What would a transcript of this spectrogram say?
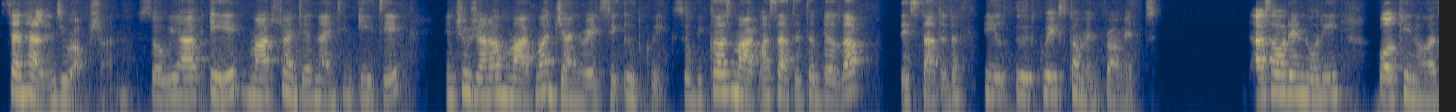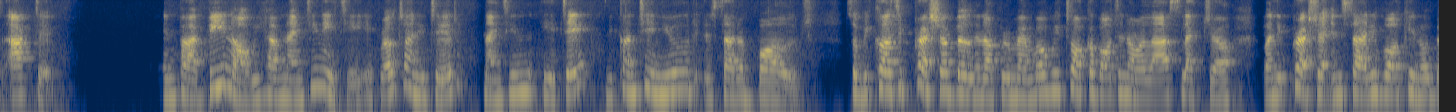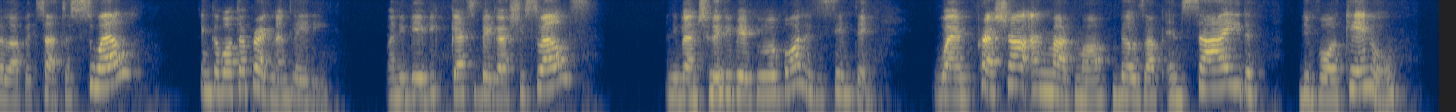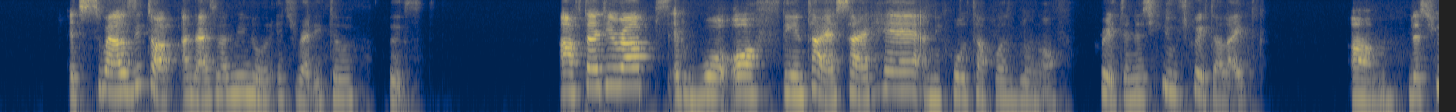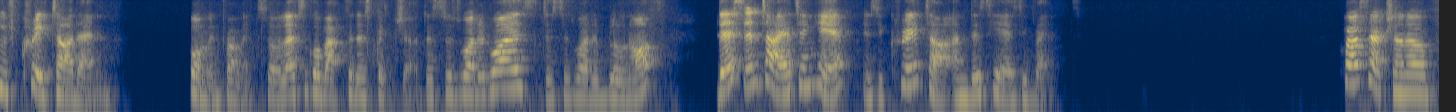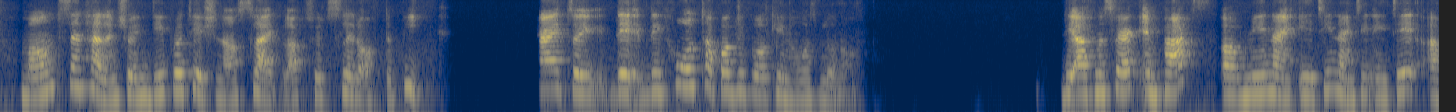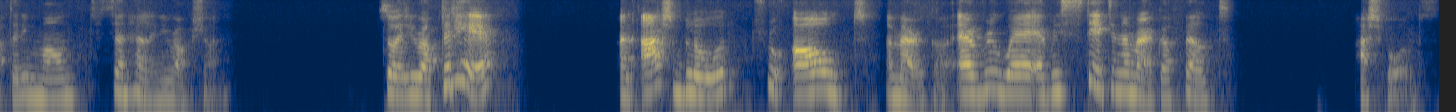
St. Helens eruption. So we have A, March 20th, 1980 intrusion of magma generates the earthquake. So because magma started to build up, they started to feel earthquakes coming from it. That's how they know the volcano is active. In part B now, we have 1980, April 23rd, 1980, we continued, it started bulge. So because the pressure building up, remember we talked about in our last lecture, when the pressure inside the volcano build up, it starts to swell. Think about a pregnant lady. When the baby gets bigger, she swells, and eventually the baby will be born. It's the same thing. When pressure and magma builds up inside the volcano, it swells the top, and that's when we know it's ready to burst. After it erupts, it wore off the entire side here, and the whole top was blown off, creating this huge crater like um, this huge crater then forming from it. So let's go back to this picture. This is what it was. This is what it blown off. This entire thing here is the crater and this here is the vent. Cross section of Mount St. Helens showing deep rotational slide blocks which slid off the peak. Right, so the, the whole top of the volcano was blown off. The atmospheric impacts of May 18, 1980 after the Mount St. Helens eruption. So it erupted here and ash blowed throughout America. Everywhere, every state in America felt ash falls.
